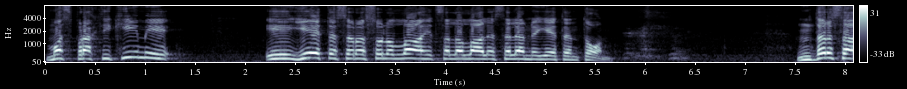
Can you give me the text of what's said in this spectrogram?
mospraktikimi i jetës së Rasulullahit sallallahu alaihi wasallam në jetën tonë. Ndërsa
